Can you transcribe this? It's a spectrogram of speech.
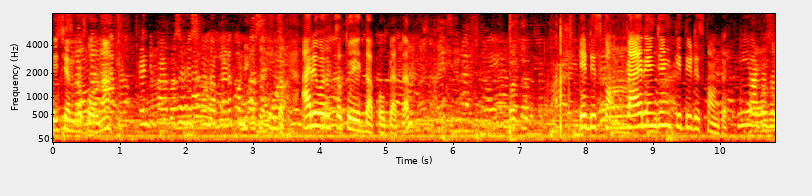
ही चंद्रपूर ना? ट्वेंटी फाय पर्सेंट डिस्काउंट आपल्याला कंपल्सरी आहे. आरेवरचं तू एक दाखव पॅटर्न हे डिस्काउंट काय रेंज आहे किती डिस्काउंट आहे? ही आठ हजार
